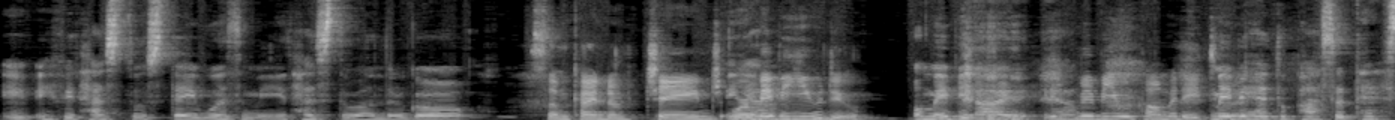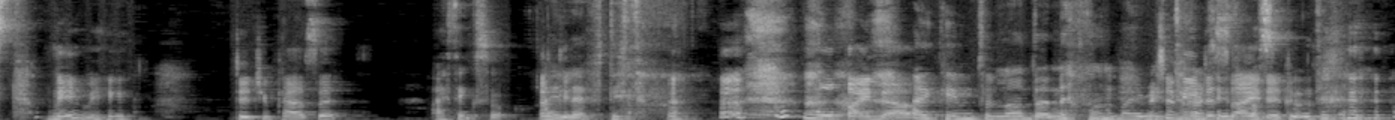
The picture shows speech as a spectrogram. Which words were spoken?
if, if it has to stay with me, it has to undergo. Some kind of change, or Yeah. maybe you do. Or maybe I. Yeah. Maybe you accommodate to Maybe I had to pass a test. Maybe. Did you pass it? I think so. I left it. We'll find out. I came to London on my to return be it was decided. good.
